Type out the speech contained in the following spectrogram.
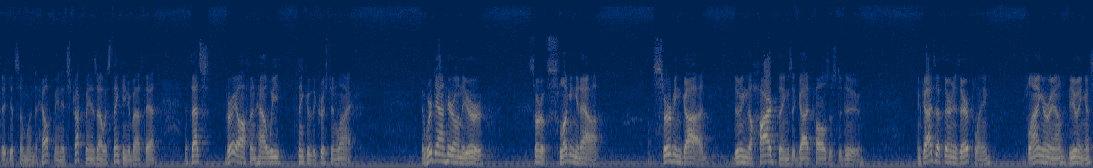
they'd get someone to help me. And it struck me as I was thinking about that, that that's very often how we think of the Christian life. That we're down here on the earth, sort of slugging it out, serving God, doing the hard things that God calls us to do. And God's up there in his airplane, flying around, viewing us,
